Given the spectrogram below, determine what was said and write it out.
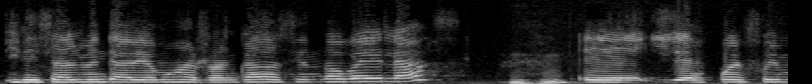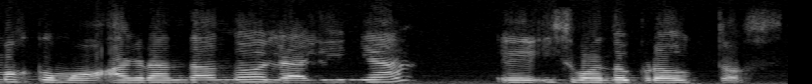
inicialmente habíamos arrancado haciendo velas eh, y después fuimos como agrandando la línea eh, y sumando productos.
